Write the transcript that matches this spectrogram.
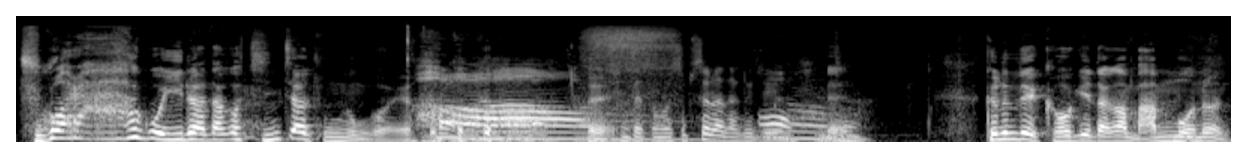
죽어라 하고 일하다가 진짜 죽는 거예요. 아. 네. 진짜 너무 씁쓸하다, 그지? 어. 네. 그런데 거기다가 만모는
